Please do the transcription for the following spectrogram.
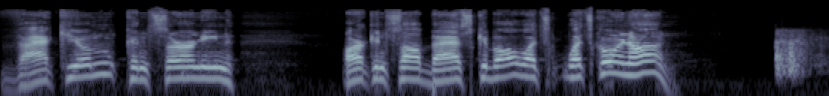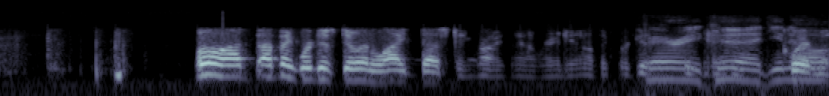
vacuum concerning Arkansas basketball? What's what's going on? Well, I, I think we're just doing light dusting right now, Randy. I don't think we're getting Very getting good. You know,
